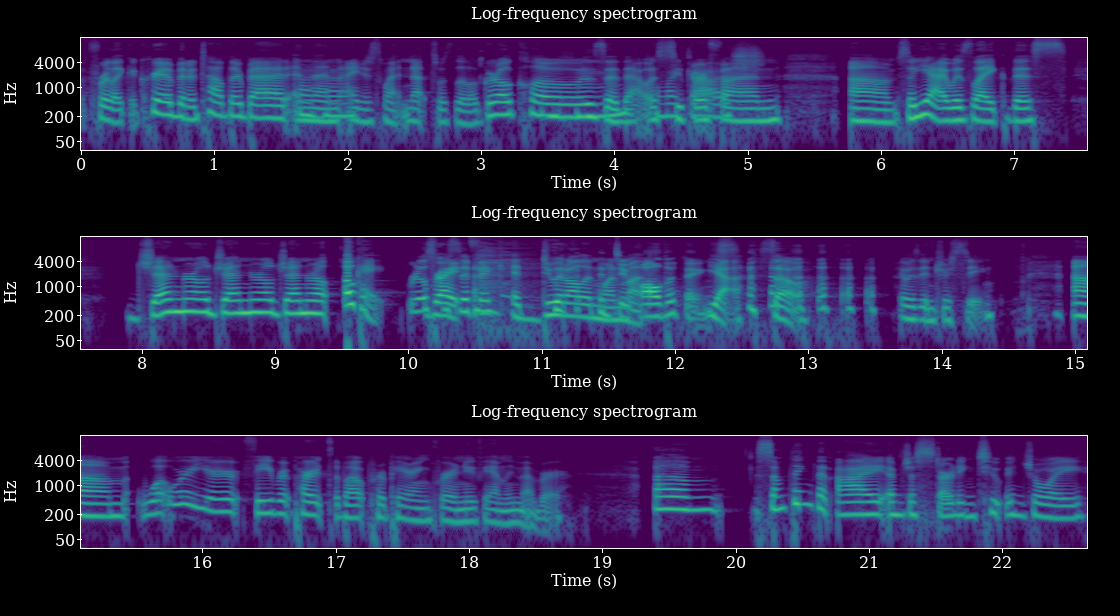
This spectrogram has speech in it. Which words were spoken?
uh, for like a crib and a toddler bed. And then Uh-huh. I just went nuts with little girl clothes, Mhm. and that was Oh super gosh. fun. Um, so yeah, it was like this general, general, general. Okay, real Right. specific, and do it all in one Do month. all the things. yeah, so it was interesting. Um, what were your favorite parts about preparing for a new family member? Um, something that I am just starting to enjoy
